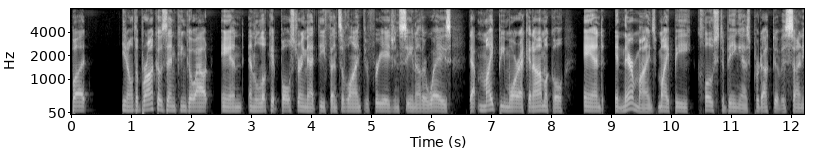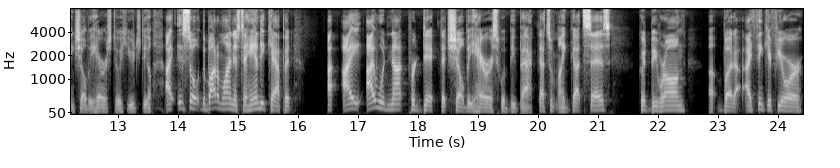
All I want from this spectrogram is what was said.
But you know, the Broncos then can go out and and look at bolstering that defensive line through free agency and other ways that might be more economical and in their minds might be close to being as productive as signing Shelby Harris to a huge deal. I so the bottom line is to handicap it I, I would not predict that Shelby Harris would be back. That's what my gut says. Could be wrong, uh, but I think if you're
